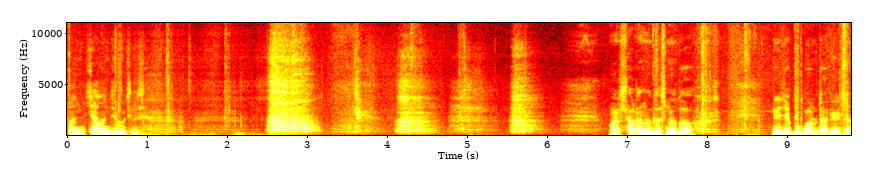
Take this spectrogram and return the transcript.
પંચાવન જેવું થયું છે. મારે સાડા નવ દસનો તો નીચે પૂગવાનું ટાર્ગેટ છે.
